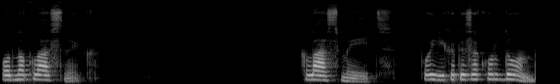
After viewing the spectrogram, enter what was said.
Однокласник. Classmate – поїхати за кордон.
